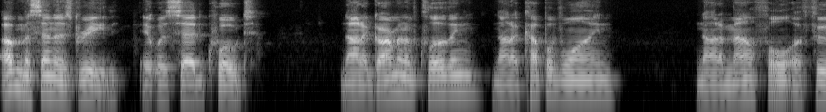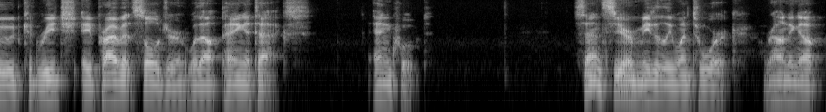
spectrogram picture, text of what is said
Of Massena's greed, it was said, quote, Not a garment of clothing, not a cup of wine, not a mouthful of food could reach a private soldier without paying a tax. End quote. Saint Cyr immediately went to work, rounding up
